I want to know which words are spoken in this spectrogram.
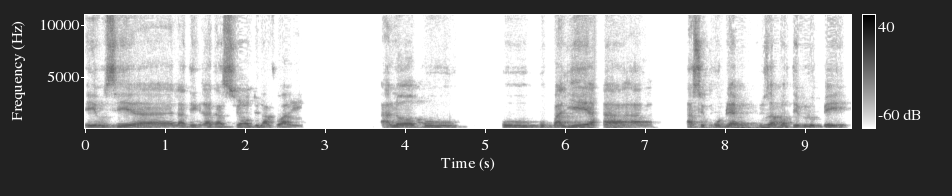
et aussi euh, la dégradation de la voirie. Alors, pour, pour, pallier à, à, ce problème, nous avons développé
